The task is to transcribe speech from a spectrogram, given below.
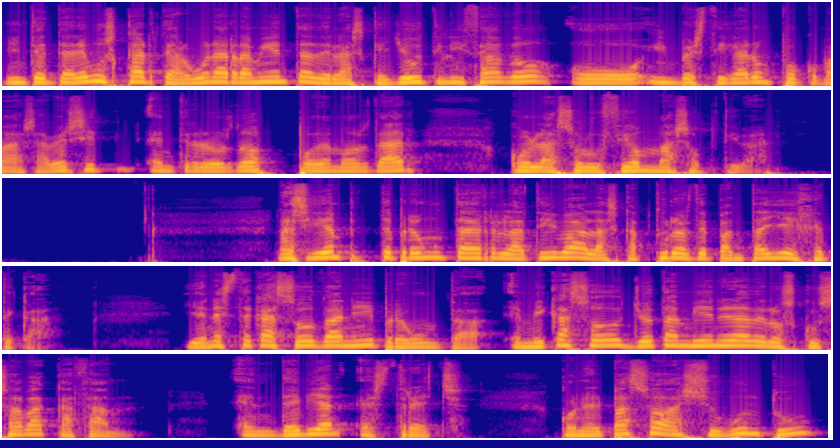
intentaré buscarte alguna herramienta de las que yo he utilizado o investigar un poco más, a ver si entre los dos podemos dar con la solución más óptima. La siguiente pregunta es relativa a las capturas de pantalla y GTK. Y en este caso, Dani pregunta, en mi caso yo también era de los que usaba Kazam en Debian Stretch. Con el paso a Ubuntu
